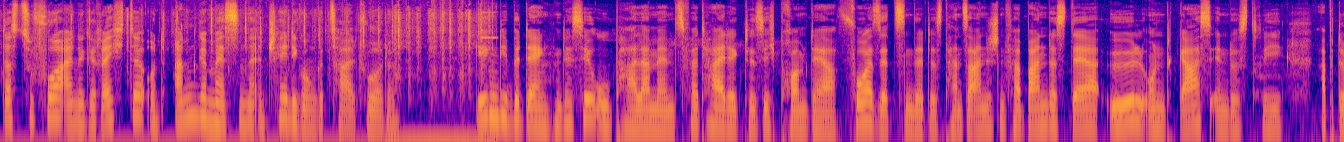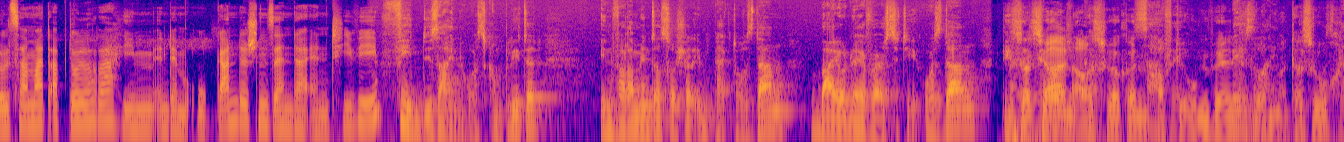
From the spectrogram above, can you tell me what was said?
dass zuvor eine gerechte und angemessene Entschädigung gezahlt wurde. Gegen die Bedenken des EU-Parlaments verteidigte sich prompt der Vorsitzende des tansanischen Verbandes der Öl- und Gasindustrie, Abdul Samad Abdul Rahim, in dem ugandischen Sender NTV. Feed design was completed. Environmental social impact was done, biodiversity was done. Die sozialen Auswirkungen auf die Umwelt wurden untersucht.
